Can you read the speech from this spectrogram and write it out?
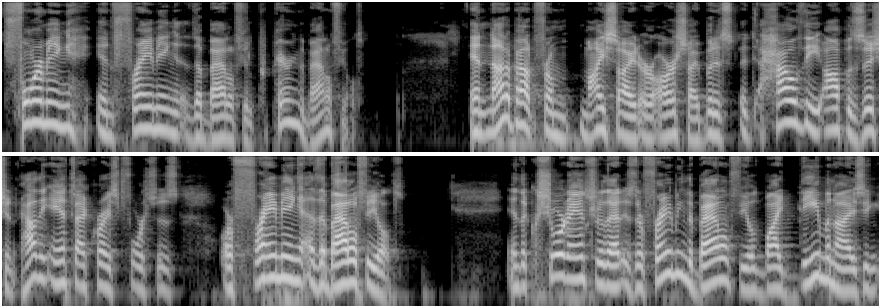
forming and framing the battlefield, preparing the battlefield and not about from my side or our side, but it's how the opposition, how the Antichrist forces are framing the battlefield. And the short answer to that is they're framing the battlefield by demonizing,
